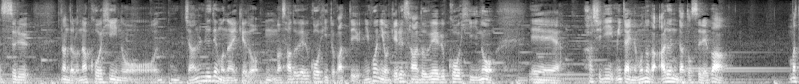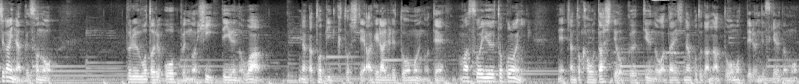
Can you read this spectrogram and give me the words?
するなんだろうなコーヒーのジャンルでもないけど、うんまあ、サードウェーブコーヒーとかっていう日本におけるサードウェーブコーヒーの、えー、走りみたいなものがあるんだとすれば間違いなくそのブルーボトルオープンの日っていうのはなんかトピックとして挙げられると思うので、まあ、そういうところに、ね、ちゃんと顔を出しておくっていうのは大事なことだなと思ってるんですけれども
